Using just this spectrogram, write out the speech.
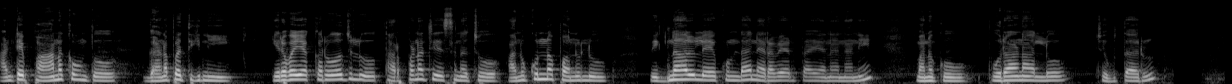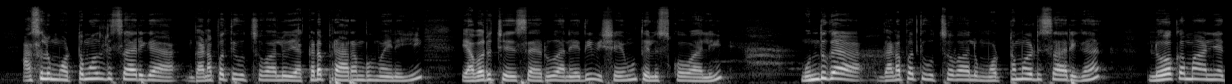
అంటే పానకంతో గణపతిని ఇరవై ఒక్క రోజులు తర్పణ చేసినచో అనుకున్న పనులు విఘ్నాలు లేకుండా నెరవేరుతాయనని మనకు పురాణాల్లో చెబుతారు. అసలు మొట్టమొదటిసారిగా గణపతి ఉత్సవాలు ఎక్కడ ప్రారంభమైనవి ఎవరు చేశారు అనేది విషయం తెలుసుకోవాలి. ముందుగా గణపతి ఉత్సవాలు మొట్టమొదటిసారిగా లోకమాన్య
